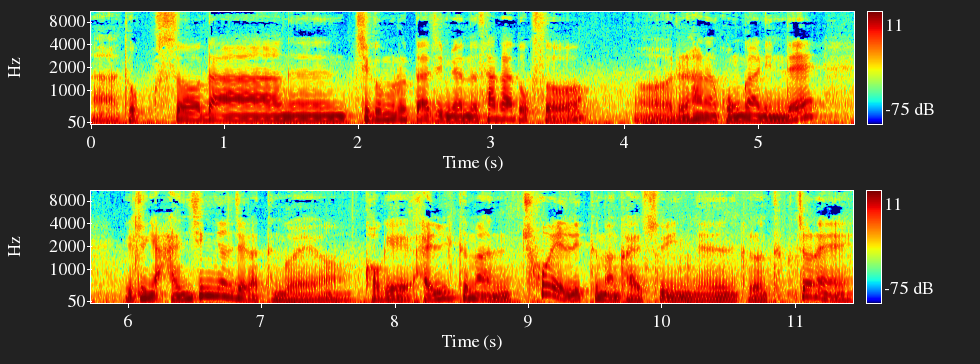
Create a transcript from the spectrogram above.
아, 독서당은 지금으로 따지면 사가 독서를 하는 공간인데 일종의 안식년제 같은 거예요. 거기에 엘리트만, 초엘리트만 갈 수 있는 그런 특전에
